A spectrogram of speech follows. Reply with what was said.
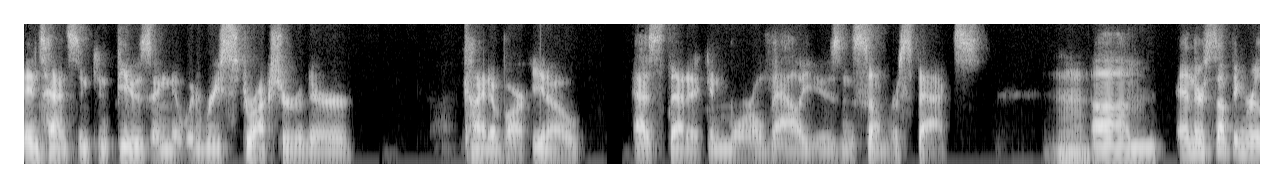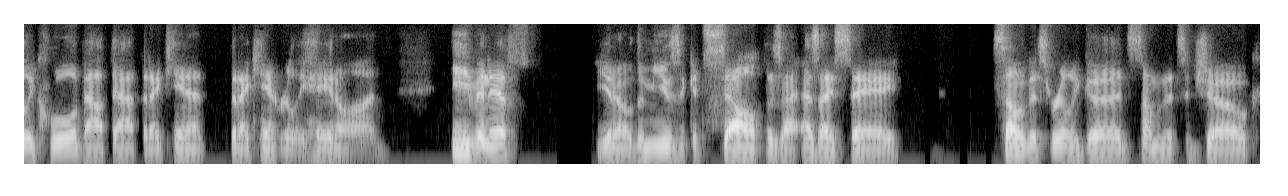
intense and confusing that would restructure their kind of art you know aesthetic and moral values in some respects Mhm. um, and there's something really cool about that that I can't that I can't really hate on, even if you know the music itself, as I, as I say, some of it's really good, some of it's a joke.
